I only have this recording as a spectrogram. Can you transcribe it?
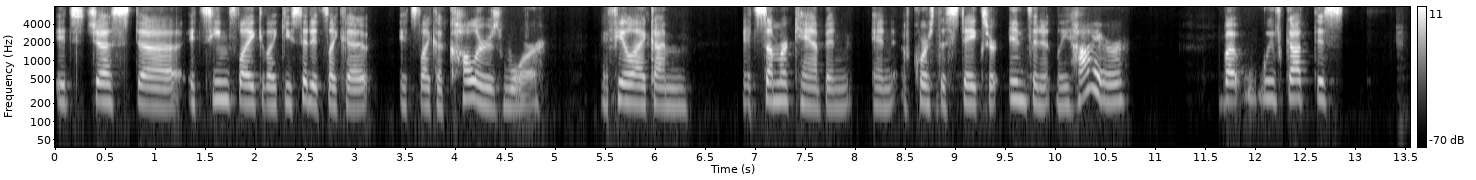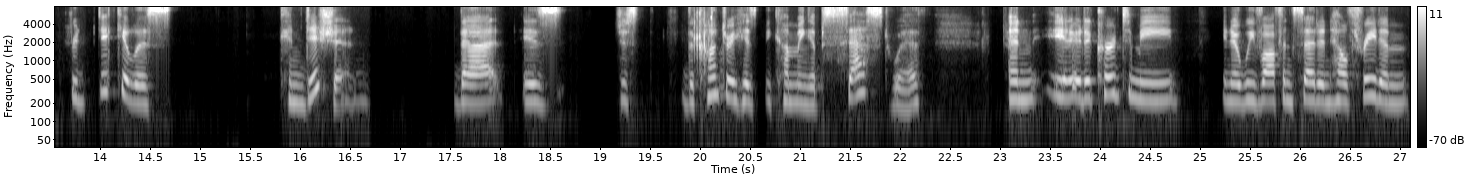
it's just uh, it seems like like you said it's like a it's like a colors war. I feel like i'm at summer camp and and of course the stakes are infinitely higher but we've got this ridiculous condition that is just the country is becoming obsessed with and it, it occurred to me, you know, we've often said in health freedom,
